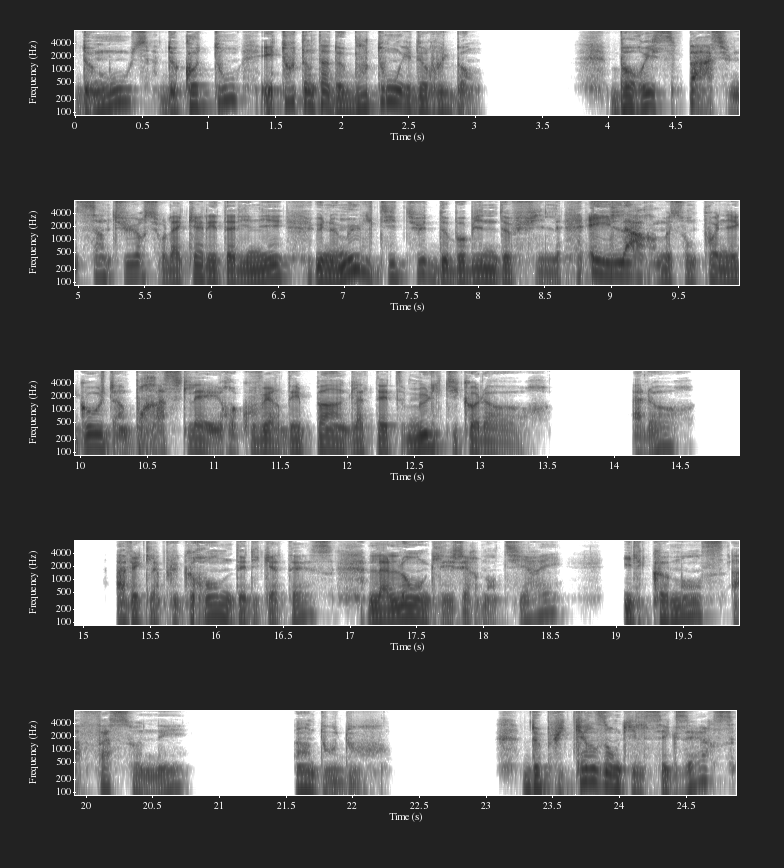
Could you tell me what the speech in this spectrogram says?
de mousse, de coton et tout un tas de boutons et de rubans. Boris passe une ceinture sur laquelle est alignée une multitude de bobines de fil, et il arme son poignet gauche d'un bracelet recouvert d'épingles à tête multicolore. Alors, avec la plus grande délicatesse, la langue légèrement tirée, il commence à façonner un doudou. Depuis quinze ans qu'il s'exerce,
